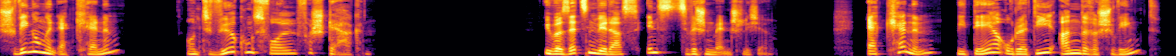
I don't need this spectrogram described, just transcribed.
Schwingungen erkennen und wirkungsvoll verstärken. Übersetzen wir das ins Zwischenmenschliche. Erkennen, wie der oder die andere schwingt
